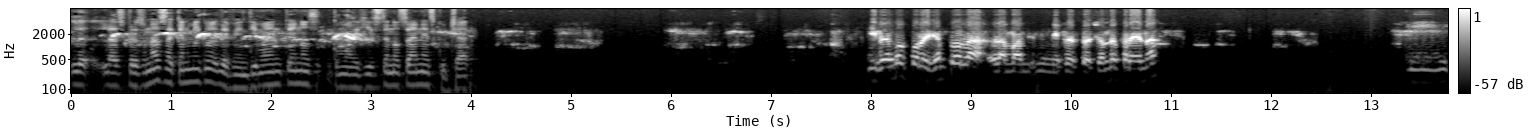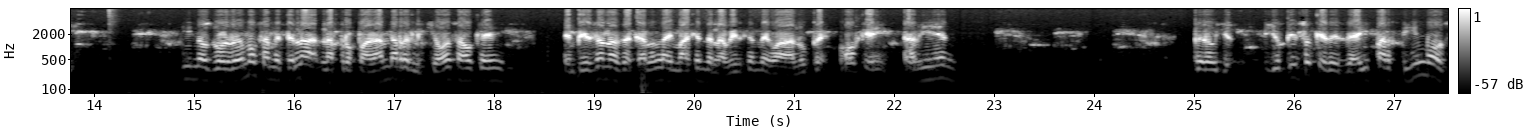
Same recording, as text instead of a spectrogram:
la- las personas acá en México definitivamente no, como dijiste, no saben escuchar. Y vemos, por ejemplo, la, la manifestación de frena y, y nos volvemos a meter la, la propaganda religiosa, ok. Empiezan a sacar la imagen de la Virgen de Guadalupe, ok, está bien. Pero yo, yo pienso que desde ahí partimos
